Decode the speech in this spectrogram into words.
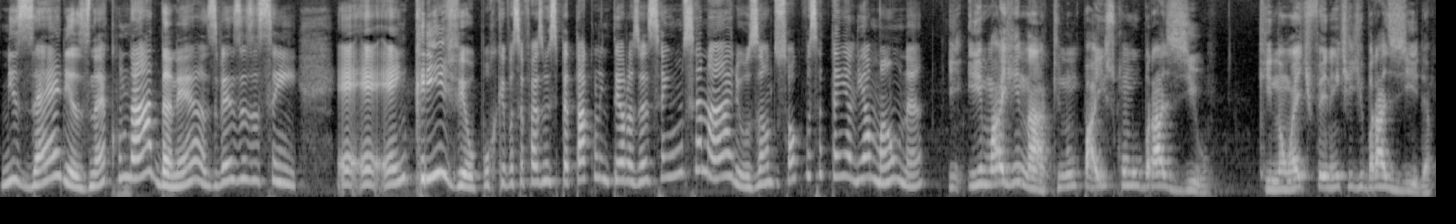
misérias, né? Com nada, né? Às vezes, assim, é, é- é incrível, porque você faz um espetáculo inteiro, às vezes, sem um cenário, usando só o que você tem ali à mão, né? E, imaginar que num país como o Brasil, que não é diferente de Brasília,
